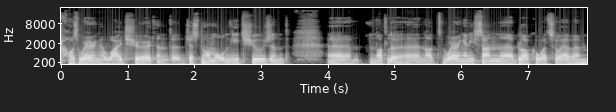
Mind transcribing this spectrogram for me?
I was wearing a white shirt and uh, just normal neat shoes and uh, not uh, not wearing any sun uh, block whatsoever.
